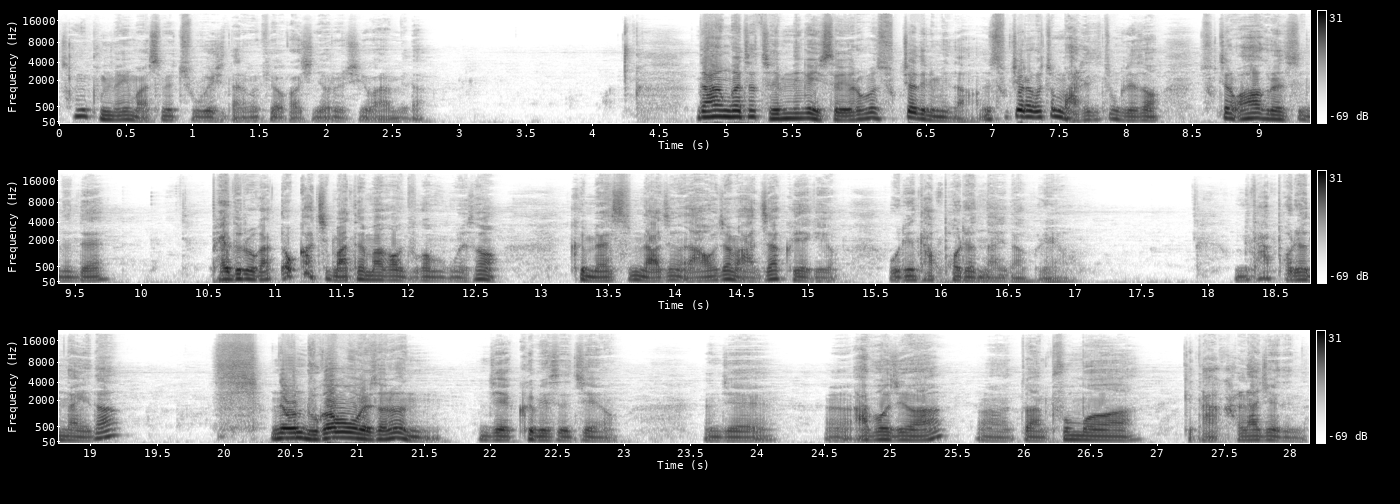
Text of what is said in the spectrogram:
성경 분명히 말씀해 주고 계시다는 걸 기억하시니 여러시기 바랍니다. 다음과 같이 재밌는 게 있어요. 여러분 숙제드립니다. 숙제라고 좀 말하기 좀 그래서 숙제는 아 그럴 수 있는데 베드로가 똑같이 마테마가와 누가복음에서 그 말씀 나중 나오자마자 그 얘기예요. 우리는 다 버렸나이다 그래요. 우리 다 버렸나이다. 근데 오늘 누가복음에서는 이제 그 메시지예요. 이제 어, 아버지와 어, 또한 부모와 이렇게 다 갈라져야 된다.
